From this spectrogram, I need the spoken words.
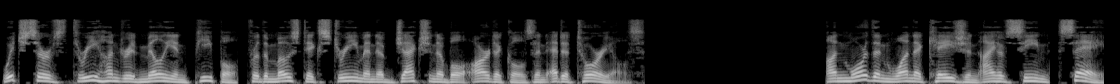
which serves 300 million people, for the most extreme and objectionable articles and editorials. On more than one occasion I have seen, say,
